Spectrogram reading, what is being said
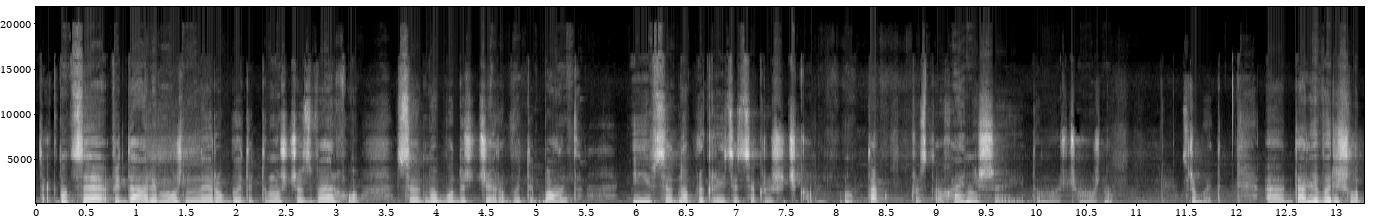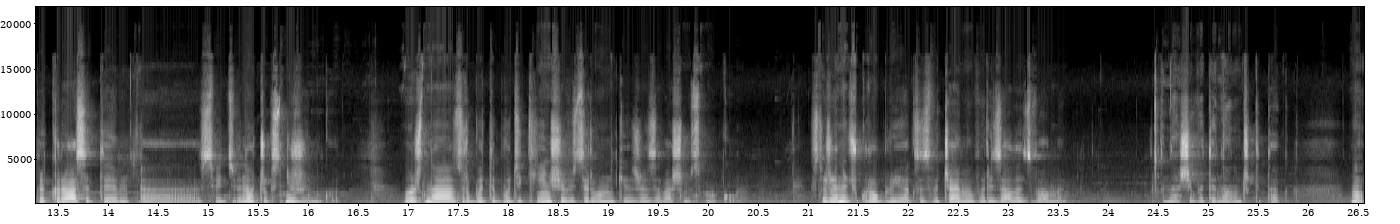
Так, ну це в ідеалі можна не робити, тому що зверху все одно буду ще робити бант, і все одно прикриється ця кришечка. Ну, так просто охайніше, і думаю, що можна зробити. Е, Далі вирішила прикрасити е, свій дзвіночок сніжинкою. Можна зробити будь-які інші візерунки вже за вашим смаком. Сніжиночку роблю, як зазвичай ми вирізали з вами наші витинаночки, так? Ну,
